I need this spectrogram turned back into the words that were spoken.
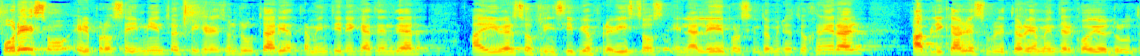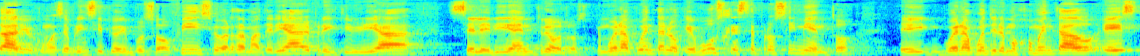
Por eso, el procedimiento de fijación tributaria también tiene que atender a diversos principios previstos en la Ley de Procedimiento Administrativo General, aplicables supletoriamente al Código Tributario, como es principio de impulso de oficio, verdad material, predictibilidad, celeridad, entre otros. En buena cuenta, lo que busca este procedimiento, en buena cuenta y lo hemos comentado, es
